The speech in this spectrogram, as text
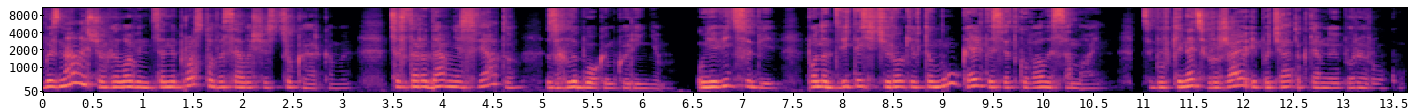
Ви знали, що Геловін це не просто веселище з цукерками, це стародавнє свято з глибоким корінням. Уявіть собі, понад дві тисячі років тому кельти святкували Самайн. Це був кінець врожаю і початок темної пори року.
